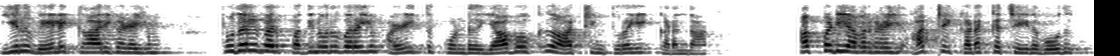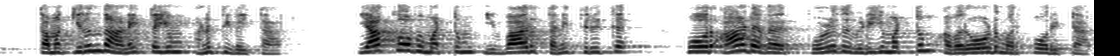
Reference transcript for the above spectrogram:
இரு வேலைக்காரிகளையும் புதல்வர் பதினொருவரையும் அழைத்து கொண்டு யாபோக்கு ஆற்றின் துறையை கடந்தார். அப்படி அவர்களை ஆற்றை கடக்கச் செய்தபோது தமக்கிருந்த அனைத்தையும் அனுப்பி வைத்தார். யாக்கோபு மட்டும் இவ்வாறு தனித்திருக்க ஓர் ஆடவர் பொழுது விடியுமட்டும் அவரோடு மற்போரிட்டார்.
